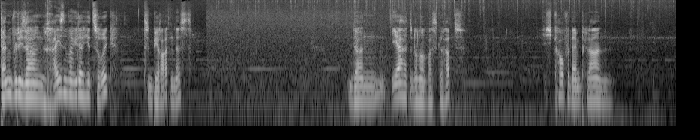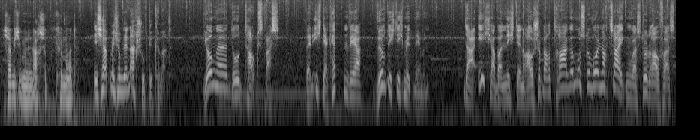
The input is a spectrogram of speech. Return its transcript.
Dann würde ich sagen, reisen wir wieder hier zurück zum Piratennest. Dann, er hatte doch noch was gehabt. Ich kaufe deinen Plan. Ich habe mich um den Nachschub gekümmert. Ich habe mich um den Nachschub gekümmert. Junge, du taugst was. Wenn ich der Captain wäre, würde ich dich mitnehmen. Da ich aber nicht den Rauschebart trage, musst du wohl noch zeigen, was du drauf hast.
